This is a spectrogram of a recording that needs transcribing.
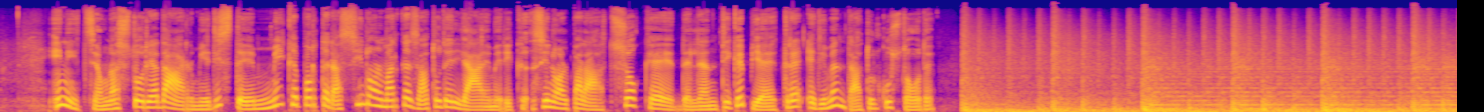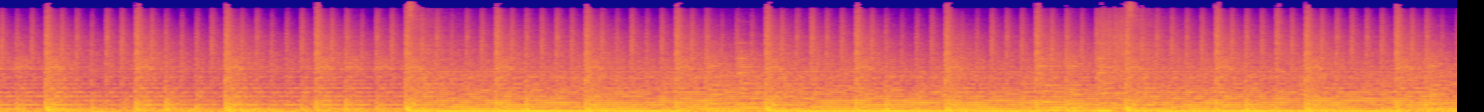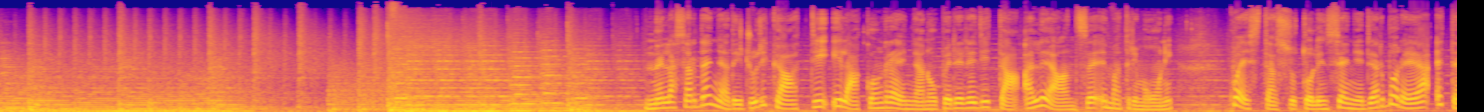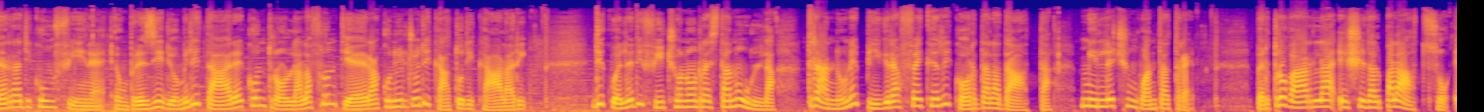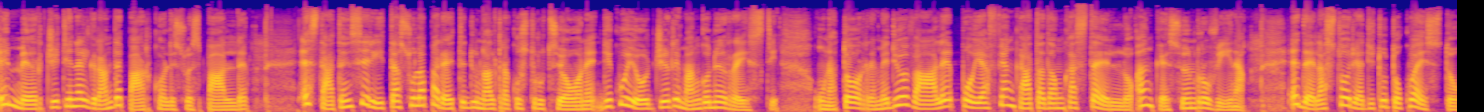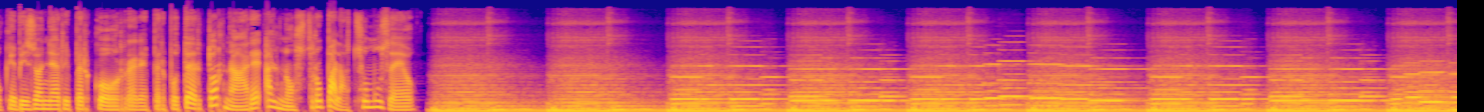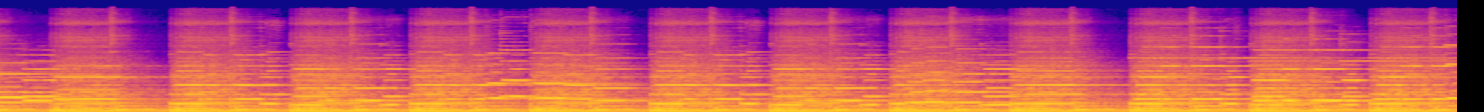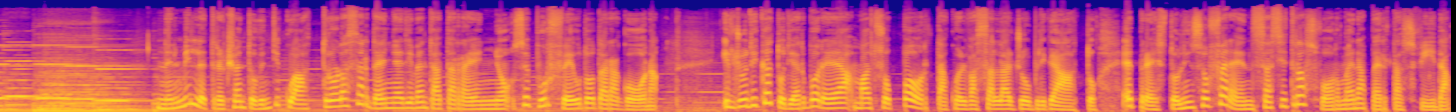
inizia una storia d'armi e di stemmi che porterà sino al marchesato degli Aimeric, sino al palazzo che delle antiche pietre è diventato il custode. Nella Sardegna dei giudicati i Lacon regnano per eredità, alleanze e matrimoni. Questa, sotto le insegne di Arborea, è terra di confine e un presidio militare controlla la frontiera con il giudicato di Calari. Di quell'edificio non resta nulla, tranne un'epigrafe che ricorda la data, 1053. Per trovarla esci dal palazzo e immergiti nel grande parco alle sue spalle. È stata inserita sulla parete di un'altra costruzione, di cui oggi rimangono i resti, una torre medievale poi affiancata da un castello, anch'esso in rovina. Ed è la storia di tutto questo che bisogna ripercorrere per poter tornare al nostro palazzo museo. 1324 la Sardegna è diventata regno, seppur feudo d'Aragona. Il giudicato di Arborea mal sopporta quel vassallaggio obbligato e presto l'insofferenza si trasforma in aperta sfida.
